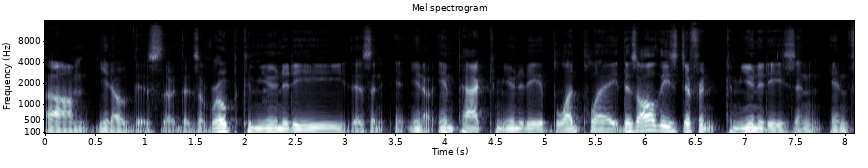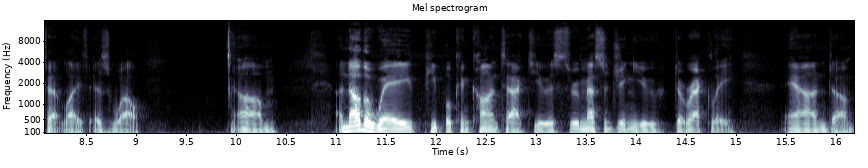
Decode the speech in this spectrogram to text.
um, you know, there's the, there's a rope community, there's an you know impact community, blood play. There's all these different communities in in FetLife as well. Um, another way people can contact you is through messaging you directly, and um,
